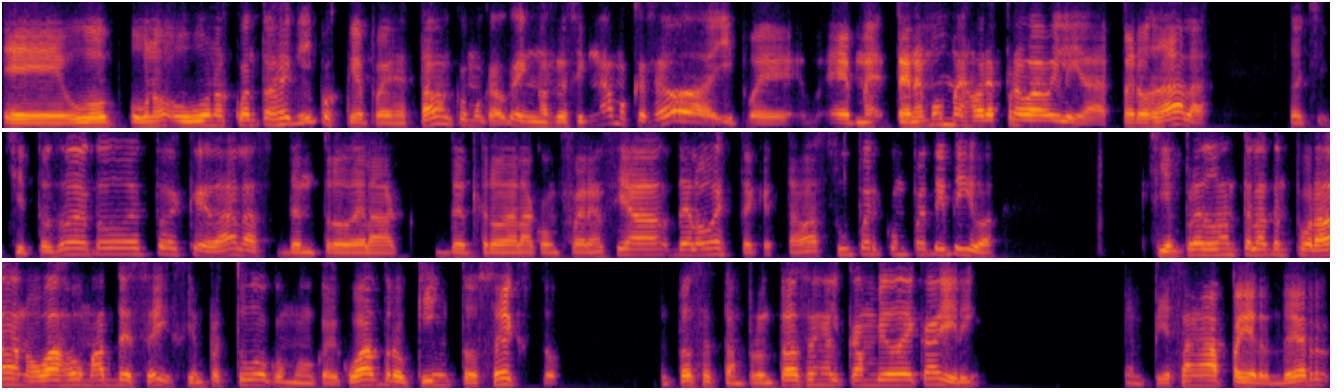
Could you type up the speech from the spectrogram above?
eh, hubo, uno, hubo unos cuantos equipos que pues estaban como que, ok, nos resignamos que se joda y pues eh, tenemos mejores probabilidades. Pero Dallas, lo chistoso de todo esto es que Dallas, dentro de la, dentro de la conferencia del oeste, que estaba súper competitiva, siempre durante la temporada no bajó más de seis, siempre estuvo como que cuatro, quinto, sexto. Entonces, tan pronto hacen el cambio de Kairi, empiezan a perder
